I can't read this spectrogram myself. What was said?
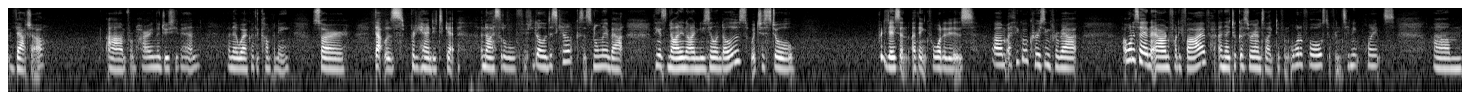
voucher um, from hiring the JUCY van and they work with a company. So that was pretty handy to get a nice little $50 discount because it's normally about, I think it's 99 New Zealand dollars, which is still pretty decent, I think, for what it is. Um, I think we were cruising for about, I want to say an hour and 45 and they took us around to like different waterfalls, different scenic points. Um,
